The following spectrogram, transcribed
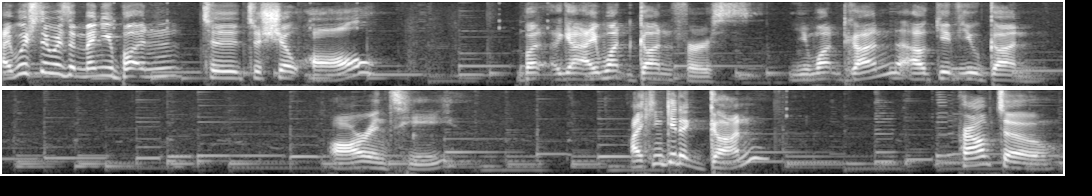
I wish there was a menu button to to show all, but I I want gun first. You want gun? I'll give you gun. R and T. I can get a gun? Prompto.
